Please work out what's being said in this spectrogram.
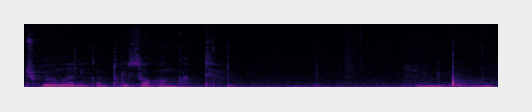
조용하니까 도서관 같아요. 조용한.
